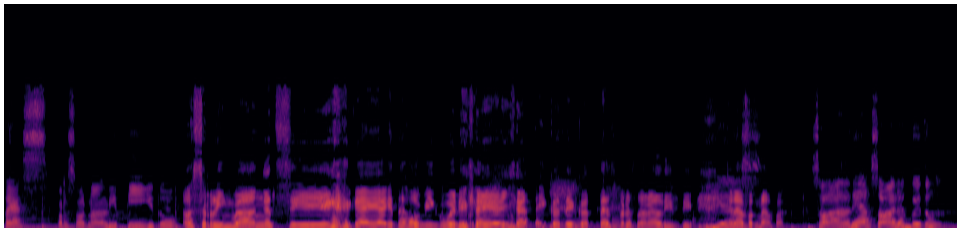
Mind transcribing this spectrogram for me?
tes personality gitu? Oh sering banget sih kayak itu hobi gue deh kayaknya ikut-ikut tes personality. Yes. Kenapa kenapa? Soalnya, soalnya gue tuh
